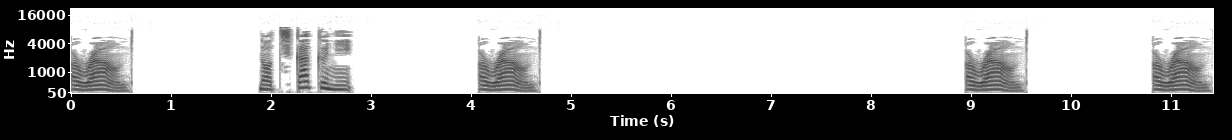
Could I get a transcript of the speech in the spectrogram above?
around の近くに around around around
